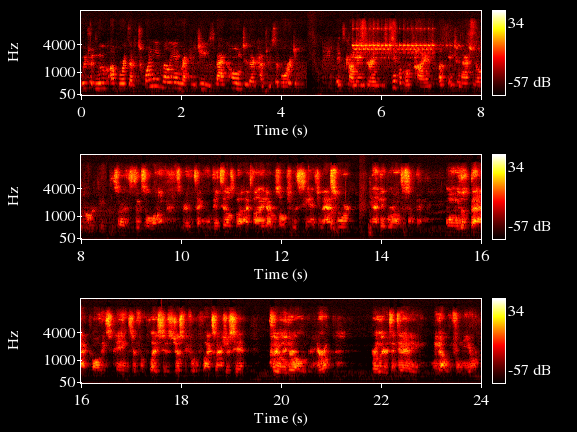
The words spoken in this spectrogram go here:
which would move upwards of 20 million refugees back home to their countries of origin. It's coming during these difficult times of international politics. Sorry this took so long. Spare the technical details, but I finally got results for the scans you asked for, and I think we're onto something. When we look back, all these pings are from places just before the flag smashers hit. Clearly, they're all over Europe. Earlier today, we got one from New York.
